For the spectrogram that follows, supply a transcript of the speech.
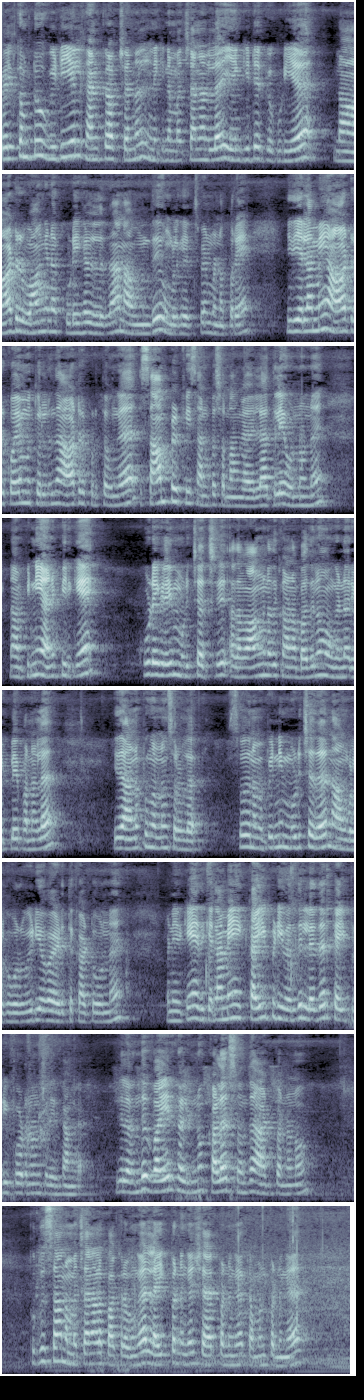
Welcome to Vidiyal handcraft channel இன்றைக்கி நம்ம சேனலில் என்கிட்ட இருக்கக்கூடிய நான் ஆர்டர் வாங்கின குடைகள் தான் நான் வந்து உங்களுக்கு எக்ஸ்பிளைன் பண்ண போகிறேன் இது எல்லாமே ஆர்டர் கோயம்புத்தூர்லேருந்து ஆர்டர் கொடுத்தவங்க. சாம்பிள் ஃபீஸ் அனுப்ப சொன்னாங்க. எல்லாத்துலேயும் ஒன்று ஒன்று நான் பின்னி அனுப்பியிருக்கேன். கூடைகளையும் முடிச்சாச்சு. அதை வாங்கினதுக்கான பதிலும் அவங்க இன்னும் ரிப்ளை பண்ணலை. இதை அனுப்புங்கன்னு சொல்லலை. ஸோ நம்ம பின்னி முடித்ததை நான் உங்களுக்கு ஒரு வீடியோவாக எடுத்து காட்டுவோன்னு பண்ணியிருக்கேன். இதுக்கு எல்லாமே கைப்பிடி வந்து லெதர் கைப்பிடி போடணும்னு சொல்லியிருக்காங்க. இதில் வந்து வயர்கள் இன்னும் கலர்ஸ் வந்து ஆட் பண்ணணும். புதுசாக நம்ம சேனலை பார்க்குறவங்க லைக் பண்ணுங்கள் ஷேர் பண்ணுங்கள் கமெண்ட் பண்ணுங்கள்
